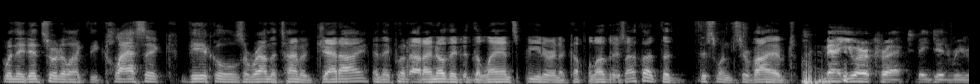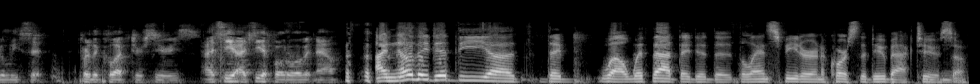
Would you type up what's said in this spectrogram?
when they did sort of like the classic vehicles around the time of Jedi, and they put out. I know they did the Land Speeder and a couple others. I thought that this one survived. Matt, you are correct. They did re-release it for the collector series. I see I see a photo of it now. I know they did the uh, they well with that they did the the land speeder and of course the dewback too. So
